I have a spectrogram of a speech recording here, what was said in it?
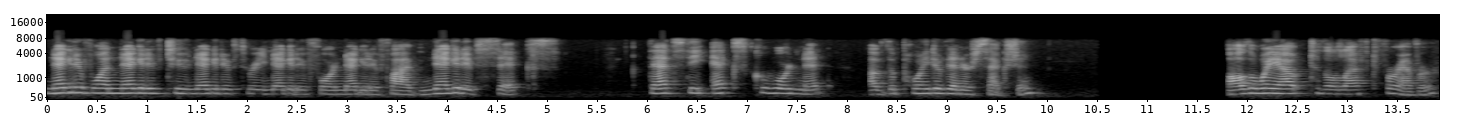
Negative 1, negative 2, negative 3, negative 4, negative 5, negative 6. That's the x-coordinate of the point of intersection. All the way out to the left forever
